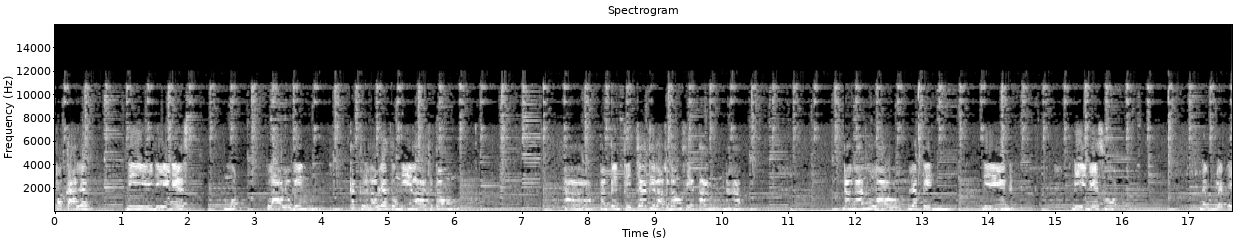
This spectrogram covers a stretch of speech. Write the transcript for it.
เพราะการเลือก DDNS host เราโลบินถ้าเกิดเราเลือกตรงนี้เราจะต้องอมันเป็นฟีเจอร์ที่เราจะต้องเสียตังค์นะครับ ดังนั้นเราเลือกเป็น DNS host ในวงเล็บ A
